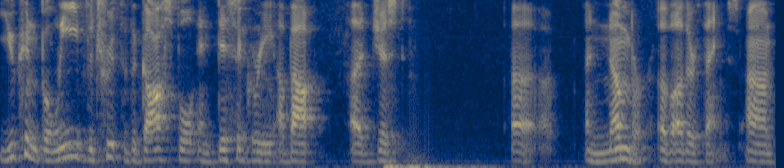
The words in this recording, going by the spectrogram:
you can believe the truth of the gospel and disagree about uh, just uh, a number of other things. Um,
